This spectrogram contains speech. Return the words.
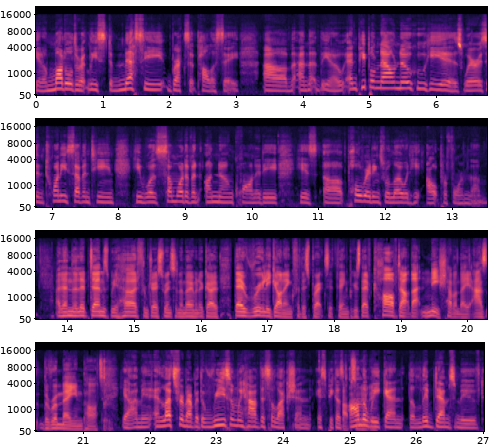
you know, muddled or at least messy Brexit policy. Um, and, you know, and people now know who he is, whereas in 2017, he was somewhat of an unknown quantity. His uh, poll ratings were low and he outperformed them. And then the Lib Dems, we heard from Jo Swinson a moment ago, they're really gunning for this Brexit thing because they've carved out that niche, haven't they, as the Remain party. Yeah, I mean, and let's remember the reason we have this election is because Absolutely. on the weekend, the Lib Dems moved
